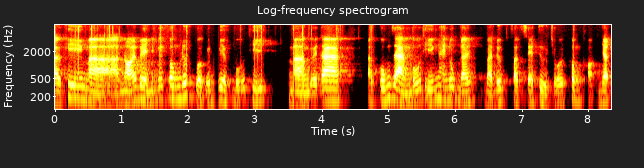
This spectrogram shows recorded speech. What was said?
à, khi mà nói về những cái công đức của cái việc bố thí mà người ta à, cúng dường bố thí ngay lúc đấy và Đức Phật sẽ từ chối không họ nhận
